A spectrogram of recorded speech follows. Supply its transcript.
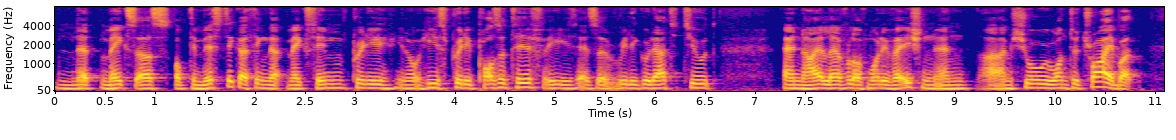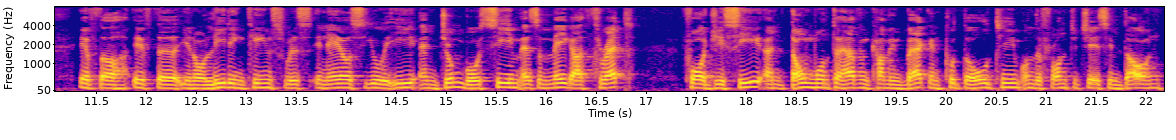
that makes us optimistic. I think that makes him pretty, you know, he's pretty positive. He has a really good attitude and high level of motivation, and I'm sure we want to try, but if the if the you know leading teams with Ineos, UAE, and Jumbo see him as a mega threat for GC and don't want to have him coming back and put the whole team on the front to chase him down,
